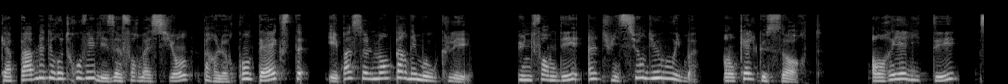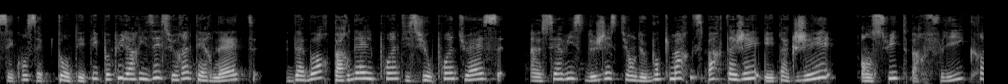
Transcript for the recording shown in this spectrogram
capable de retrouver les informations par leur contexte, et pas seulement par des mots-clés. Une forme d'intuition du web, en quelque sorte. En réalité, ces concepts ont été popularisés sur Internet, d'abord par Dell.issue.us, un service de gestion de bookmarks partagés et taggés, ensuite par Flickr,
